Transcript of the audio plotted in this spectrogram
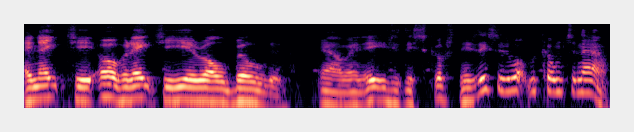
an 80 over 80 year old building. You know, I mean, it is disgusting. Is this is what we come to now?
